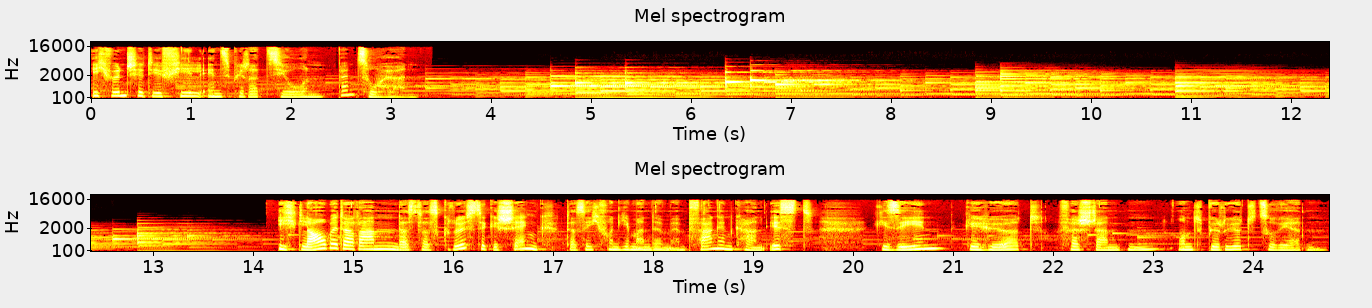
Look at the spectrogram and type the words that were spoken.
Ich wünsche dir viel Inspiration beim Zuhören. Ich glaube daran, dass das größte Geschenk, das ich von jemandem empfangen kann, ist, gesehen, gehört, verstanden und berührt zu werden.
